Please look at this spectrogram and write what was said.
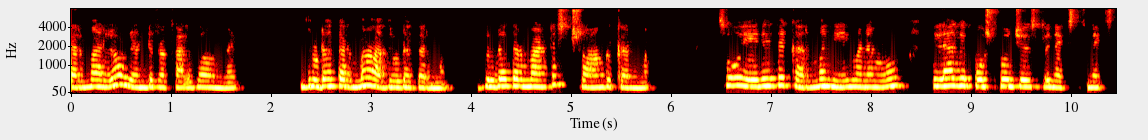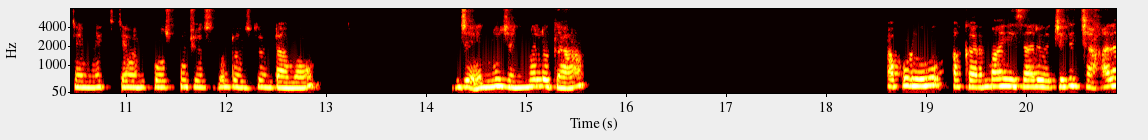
కర్మలో రెండు రకాలుగా ఉన్నాయి. దృఢ కర్మ అదృఢ కర్మ. దృఢ కర్మ అంటే స్ట్రాంగ్ కర్మ. సో ఏదైతే కర్మని మనము ఇలాగే పోస్ట్ పోన్ చేస్తూ next next time next time అని పోస్ట్ పోన్ చేసుకుంటూ వస్తుంటామో ఎన్నో జన్మలుగా అప్పుడు ఆ కర్మ ఈసారి వచ్చేది చాలా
